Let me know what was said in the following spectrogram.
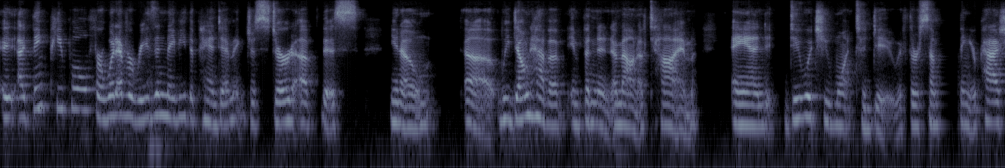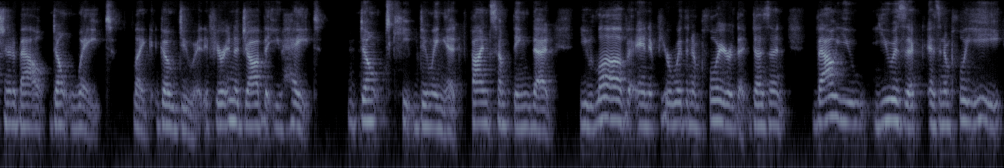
I think people, for whatever reason, maybe the pandemic just stirred up this, you know, uh, we don't have an infinite amount of time and do what you want to do. If there's something you're passionate about, don't wait. Like, go do it. If you're in a job that you hate, don't keep doing it. Find something that you love and if you're with an employer that doesn't value you as a as an employee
